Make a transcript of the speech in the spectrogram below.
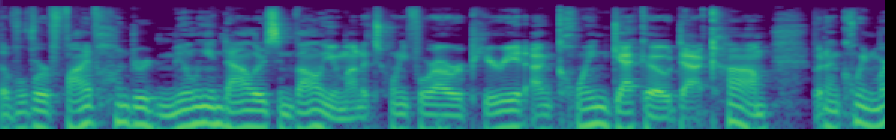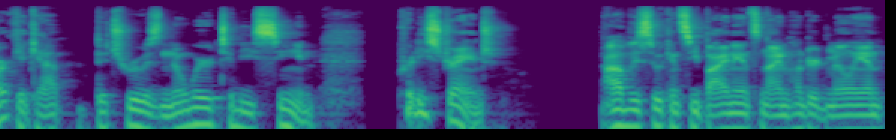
of over $500 million in volume on a 24 hour period on CoinGecko.com. But on CoinMarketCap, Bitrue is nowhere to be seen. Pretty strange. Obviously, we can see Binance 900 million.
